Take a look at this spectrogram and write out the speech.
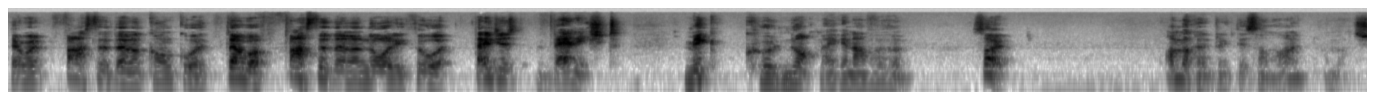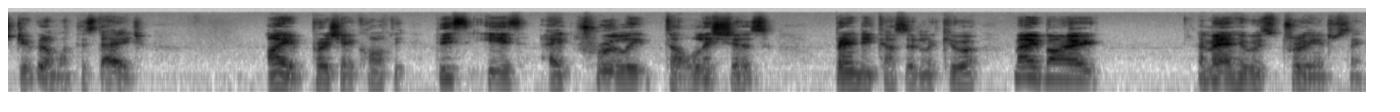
They went faster than a Concorde. They were faster than a naughty thought. They just vanished. Mick could not make enough of them. So, I'm not going to drink this online. I'm not stupid. I'm at this stage. I appreciate quality. This is a truly delicious brandy custard liqueur made by a man who is truly interesting.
